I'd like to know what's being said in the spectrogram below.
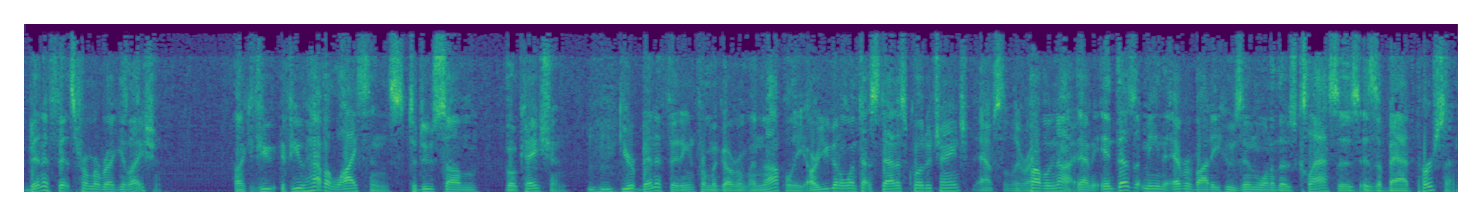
benefits from a regulation, like if you if you have a license to do some vocation, you're benefiting from a government monopoly. Are you going to want that status quo to change? Absolutely right. Probably not. Right. I mean, it doesn't mean that everybody who's in one of those classes is a bad person.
